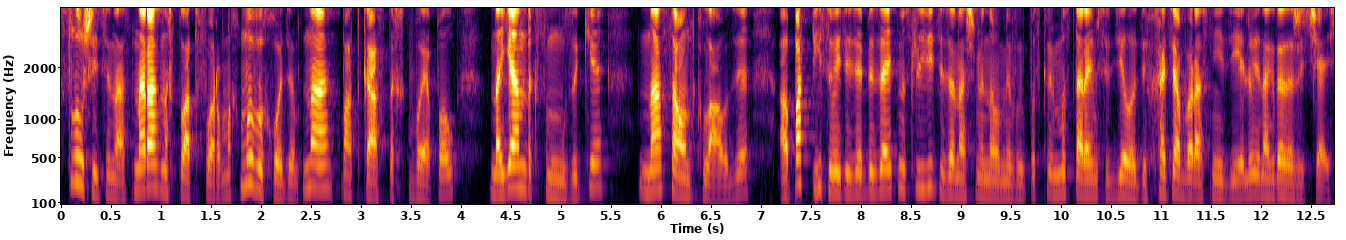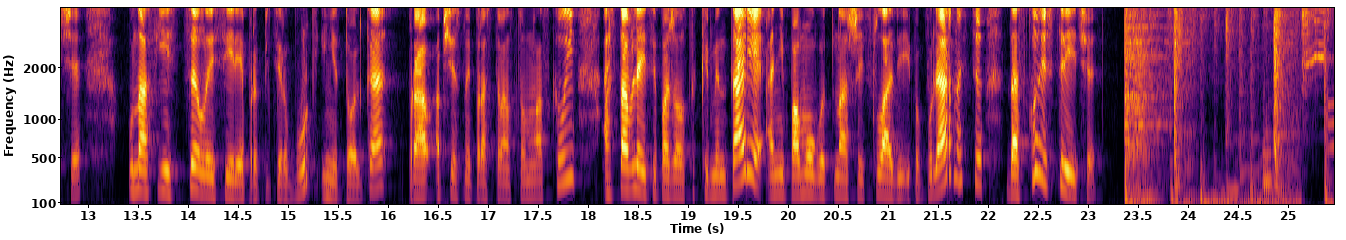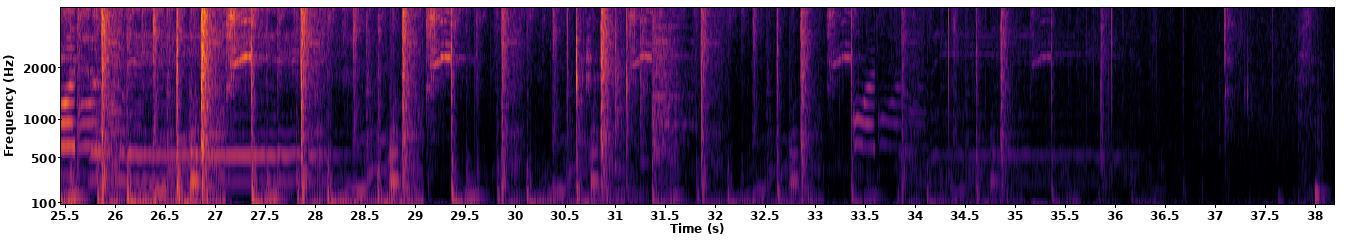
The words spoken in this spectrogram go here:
Слушайте нас на разных платформах. Мы выходим на подкастах в Apple, на Яндекс Музыке, на SoundCloud. А, подписывайтесь обязательно, следите за нашими новыми выпусками. Мы стараемся делать их хотя бы раз в неделю, иногда даже чаще. У нас есть целая серия про Петербург и не только, про общественное пространство Москвы. Оставляйте, пожалуйста, комментарии, они помогут нашей славе и популярности. До скорой встречи!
